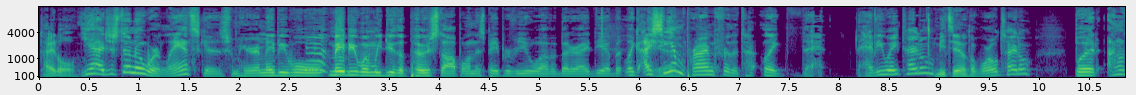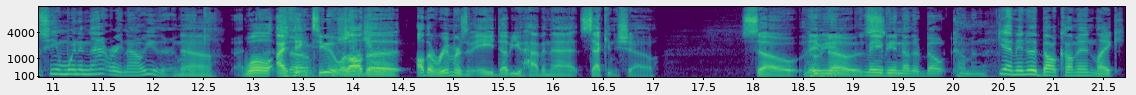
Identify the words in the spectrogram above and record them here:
title. Yeah, I just don't know where Lance goes from here. And maybe we'll maybe when we do the post op on this pay per view, we'll have a better idea. But like, I see him primed for the ti- like the heavyweight title. Me too. The world title. But I don't see him winning that right now either. No. Like, Well, uh, I so, think too with all the all the rumors of AEW having that second show. So maybe, who knows? Maybe another belt coming. Yeah, maybe another belt coming. like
